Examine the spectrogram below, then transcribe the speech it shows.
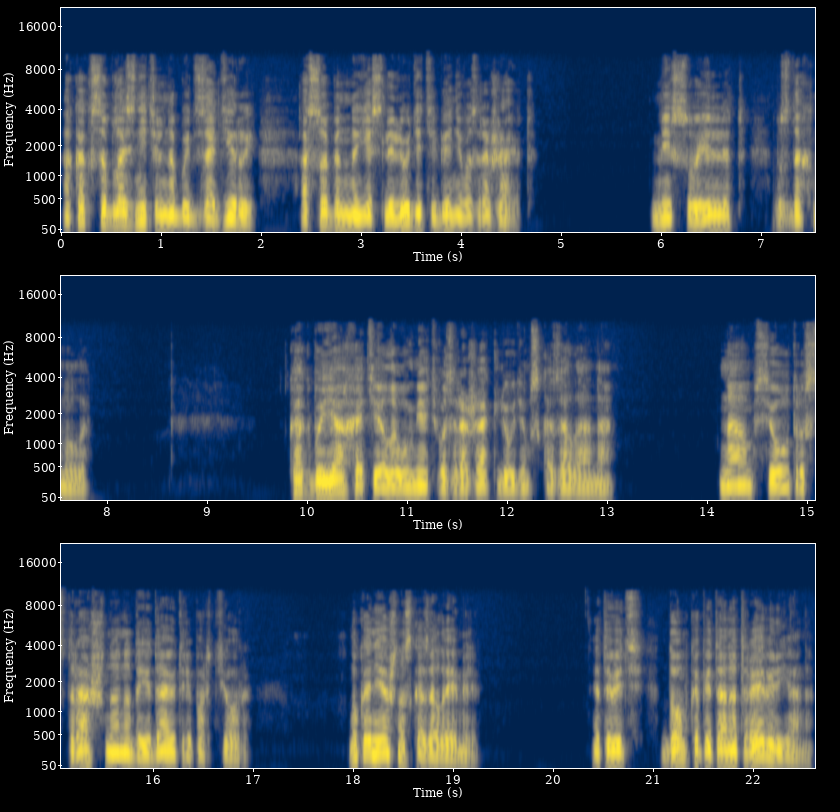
А как соблазнительно быть задирой, особенно если люди тебе не возражают. Мисс Уиллет вздохнула. «Как бы я хотела уметь возражать людям», — сказала она. «Нам все утро страшно надоедают репортеры». «Ну, конечно», — сказала Эмили. «Это ведь дом капитана Тревельяна,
